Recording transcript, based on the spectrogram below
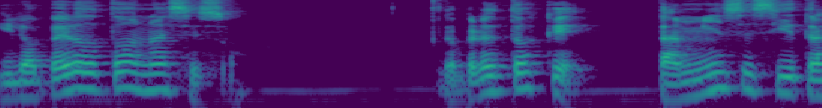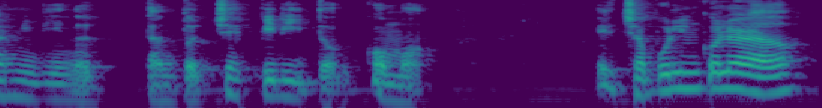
Y lo peor de todo no es eso. Lo peor de todo es que también se sigue transmitiendo tanto Chespirito como el Chapulín Colorado.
